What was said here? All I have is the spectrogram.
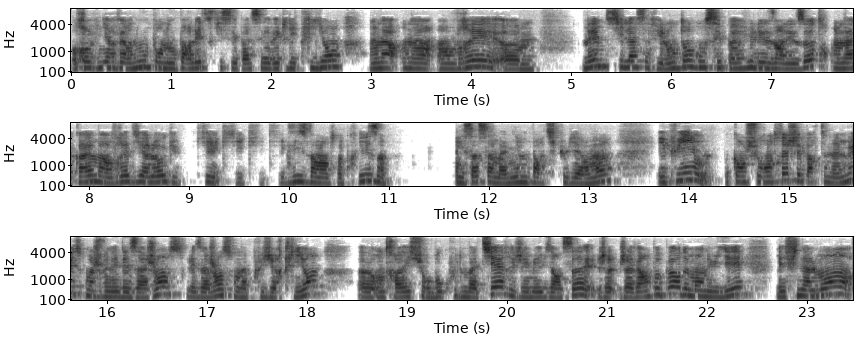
revenir vers nous pour nous parler de ce qui s'est passé avec les clients. On a, un vrai même si là, ça fait longtemps qu'on ne s'est pas vus les uns les autres, on a quand même un vrai dialogue qui, existe dans l'entreprise. Et ça, ça m'anime particulièrement. Et puis, quand je suis rentrée chez Partenamut, moi, je venais des agences. Les agences, on a plusieurs clients. Euh, on travaille sur beaucoup de matières et j'aimais bien ça. J'avais un peu peur de m'ennuyer, mais finalement,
